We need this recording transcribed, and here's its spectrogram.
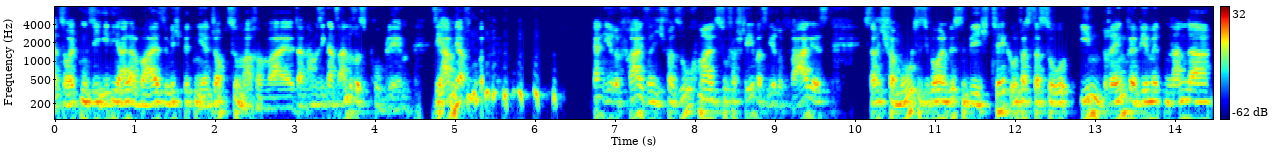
dann sollten Sie idealerweise mich bitten, Ihren Job zu machen, weil dann haben Sie ein ganz anderes Problem. Sie haben ja Ihre Frage. Ich, ich versuche mal zu verstehen, was Ihre Frage ist. Ich sage, ich vermute, Sie wollen wissen, wie ich tick und was das so Ihnen bringt, wenn wir miteinander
